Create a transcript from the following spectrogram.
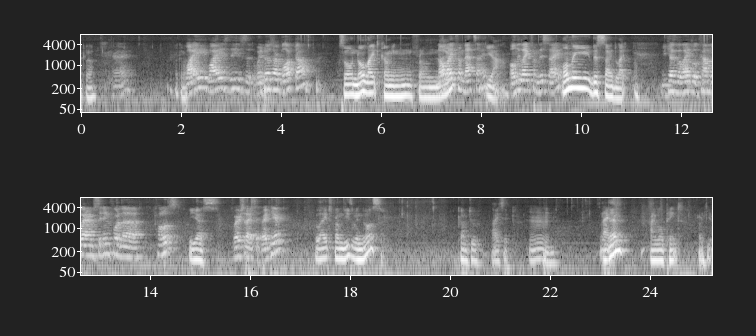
akara, Okay. akara. Why? Why is these windows are blocked off? So no light coming from No light from that side. Yeah. Only light from this side. Only this side light. Because the light will come where I'm sitting for the pose. Yes. Where should I sit? Right here. Light from these windows come to Isaac. Mm. And Nice. then I will paint from here.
